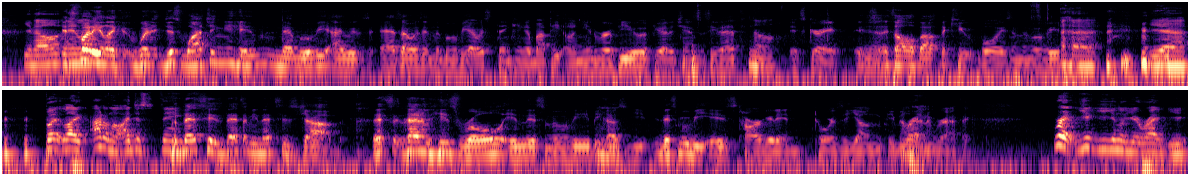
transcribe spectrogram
You know, It's And, funny, like, when it, just watching him in that movie, I was as I was in the movie, I was thinking about the Onion review. If you had a chance to see that, No. it's great. It's Yeah. it's all about the cute boys in the movie. yeah, but like I don't know. I just think But that's his. That's I mean that's his job. That's kind of his role in this movie mm-hmm. because you, this movie is targeted towards a young female Right. demographic. right. You, you know, you're right. You,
